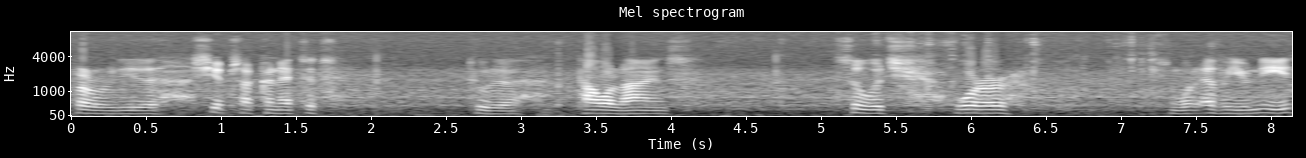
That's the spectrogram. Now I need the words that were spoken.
Probably the ships are connected to the power lines sewage water whatever you need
